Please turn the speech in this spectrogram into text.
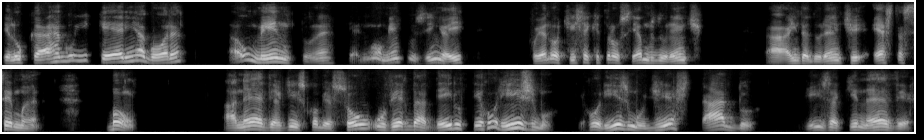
pelo cargo e querem agora aumento, né? Querem um aumentozinho aí Foi a notícia que trouxemos durante, ainda durante esta semana. Bom, a Never diz começou o verdadeiro terrorismo, terrorismo de Estado, diz aqui Never.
